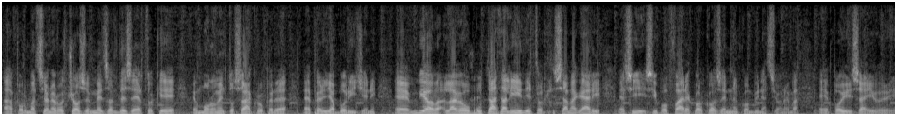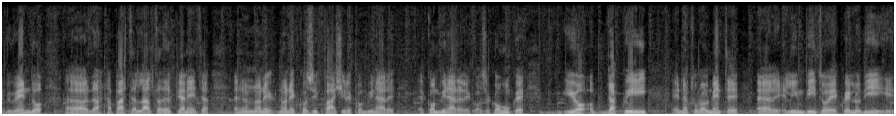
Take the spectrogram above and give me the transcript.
uh, formazione rocciosa in mezzo al deserto che è un monumento sacro per, uh, per gli aborigeni. Eh, io l'avevo buttata lì e ho detto chissà magari eh, si, si, può fare qualcosa in combinazione, ma eh, poi sai, vivendo da una parte all'altra del pianeta non è, non, è, così facile combinare, combinare le cose. Comunque io da qui e naturalmente eh, l'invito è quello di eh,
